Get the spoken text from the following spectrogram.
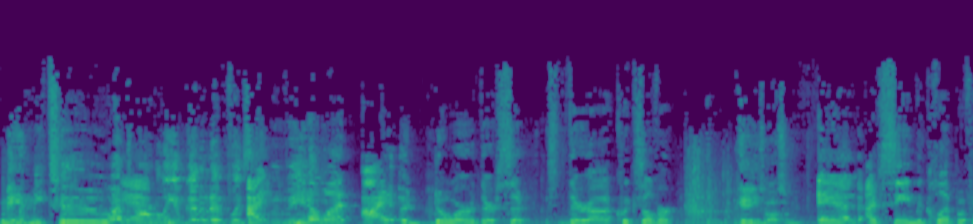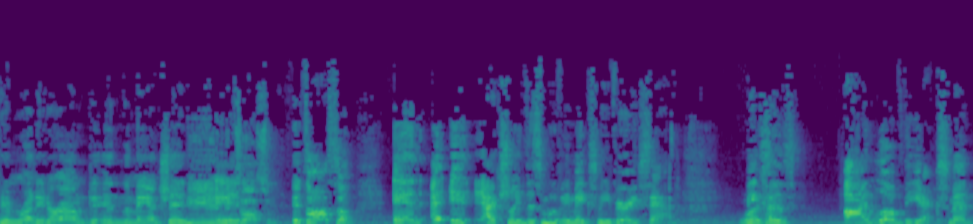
Man, me too. I Yeah. totally am gonna Netflix this I, movie. you know what? I adore their their uh, Quicksilver, Yeah, he's awesome. and I've seen the clip of him running around in the mansion, And it's awesome. It's awesome, and it actually this movie makes me very sad Why is because that? I love the X Men.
